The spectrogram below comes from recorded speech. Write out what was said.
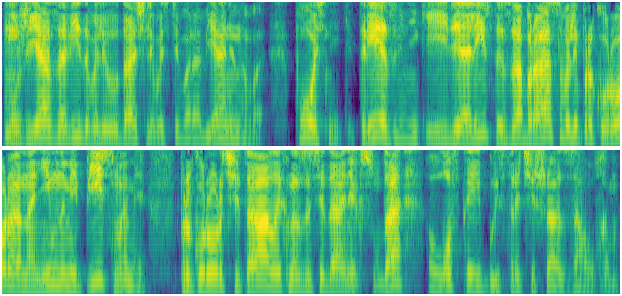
Мужья завидовали удачливости Воробьянинова. Постники, трезвенники и идеалисты забрасывали прокурора анонимными письмами. Прокурор читал их на заседаниях суда, ловко и быстро чеша за ухом.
